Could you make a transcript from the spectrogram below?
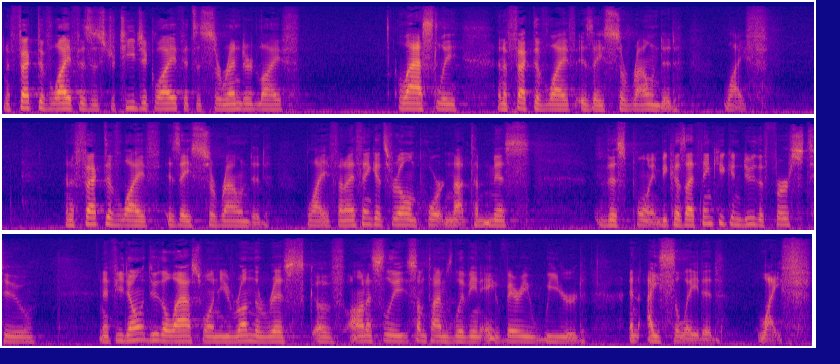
An effective life is a strategic life, it's a surrendered life. Lastly, an effective life is a surrounded life. An effective life is a surrounded life. And I think it's real important not to miss this point because I think you can do the first two and if you don't do the last one, you run the risk of honestly sometimes living a very weird and isolated life.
